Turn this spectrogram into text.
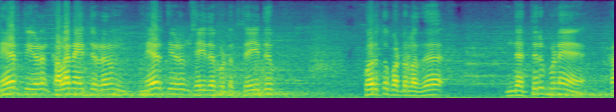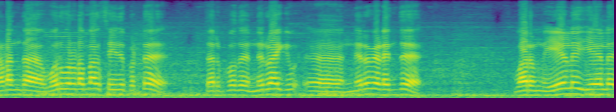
நேர்த்தியுடன் கலநேர்த்தியுடன் நேர்த்தியுடன் செய்தப்பட்டு செய்து பொருத்தப்பட்டுள்ளது. இந்த திருப்பணி கடந்த ஒரு வருடமாக செய்யப்பட்டு தற்போது நிர்வாகி நிறைவடைந்து வரும் ஏழு ஏழு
